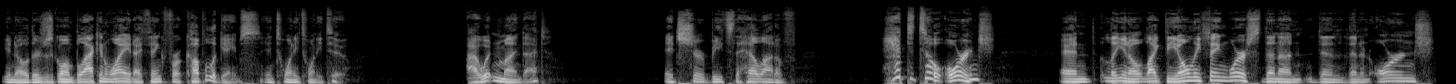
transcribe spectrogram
You know, they're just going black and white. I think for a couple of games in 2022. I wouldn't mind that. It sure beats the hell out of head to toe orange and you know, like the only thing worse than a than than an orange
